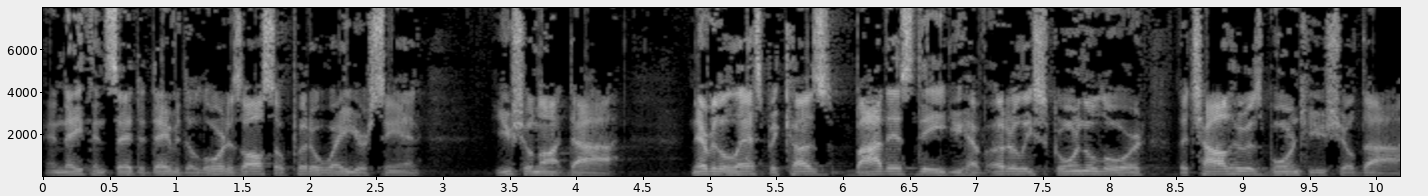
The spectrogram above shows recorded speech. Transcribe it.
And Nathan said to David, The Lord has also put away your sin. You shall not die. Nevertheless, because by this deed you have utterly scorned the Lord, the child who is born to you shall die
